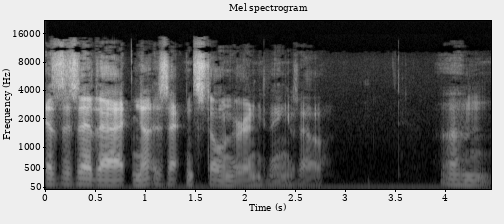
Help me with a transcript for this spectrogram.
as I said, uh, not set in stone or anything. So, um,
